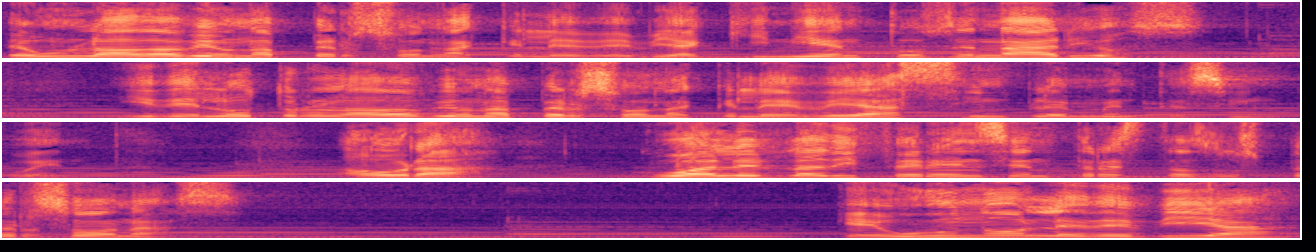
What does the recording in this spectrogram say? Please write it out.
De un lado había una persona que le debía 500 denarios y del otro lado había una persona que le debía simplemente 50. Ahora, ¿cuál es la diferencia entre estas dos personas? Que uno le debía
